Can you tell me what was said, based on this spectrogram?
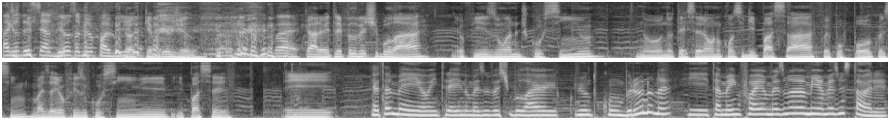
Agradecer a Deus, a minha família. Pronto, quebrei o gelo. Vai. Cara, eu entrei pelo vestibular, eu fiz um ano de cursinho. No, no terceirão não consegui passar, foi por pouco, assim. Mas aí eu fiz o cursinho e, e passei. E Eu também, eu entrei no mesmo vestibular junto com o Bruno, né? E também foi a mesma a minha mesma história.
